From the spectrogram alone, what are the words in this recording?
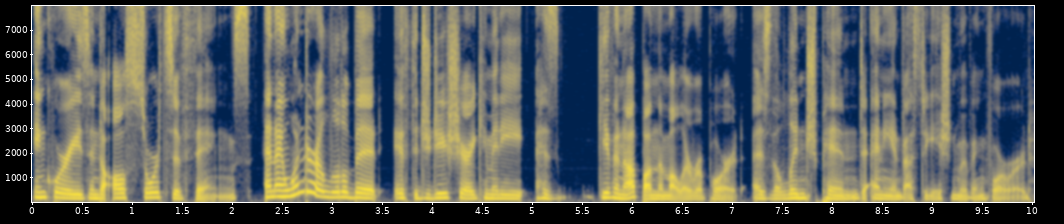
inquiries into all sorts of things, and I wonder a little bit if the Judiciary Committee has given up on the Mueller report as the linchpin to any investigation moving forward.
